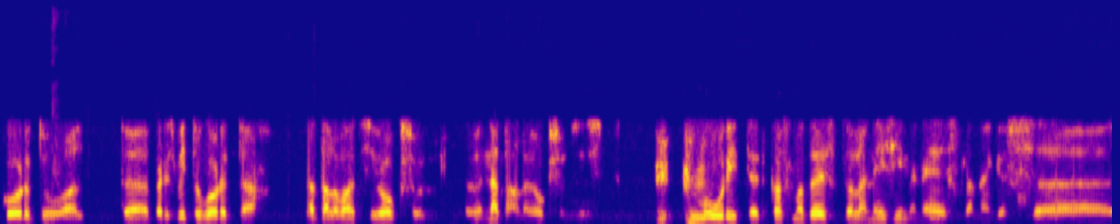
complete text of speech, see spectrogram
korduvalt, päris mitu korda nädalavahetuse jooksul, nädala jooksul siis, uuriti, et kas ma tõesti olen esimene eestlane, kes äh,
